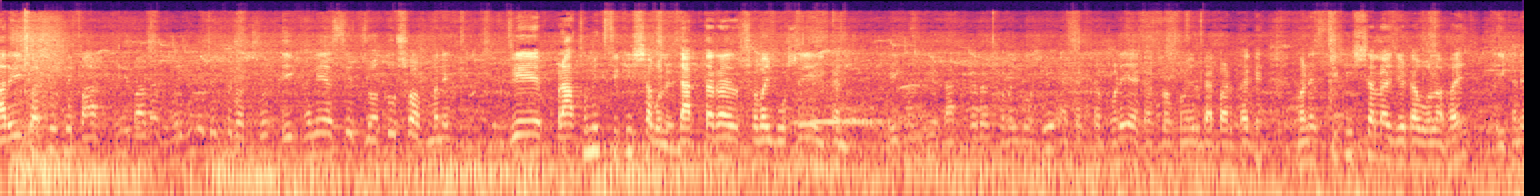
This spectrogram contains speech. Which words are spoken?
আর এই পাশে যে বাঁশ দিয়ে বাঁধা ঘরগুলো দেখতে পাচ্ছ, এইখানে আছে যত সব মানে যে প্রাথমিক চিকিৎসা বলে, ডাক্তাররা সবাই বসে এইখানে। এইখান থেকে ডাক্তাররা সবাই বসে, এক একটা ঘরে এক এক রকমের ব্যাপার থাকে। মানে চিকিৎসালয় যেটা বলা হয়, এইখানে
